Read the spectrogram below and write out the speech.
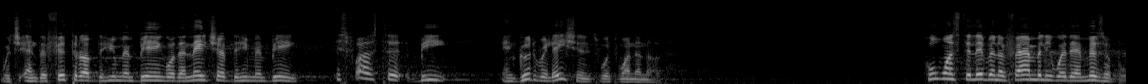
which and the fitrah of the human being or the nature of the human being is for us to be in good relations with one another who wants to live in a family where they're miserable?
